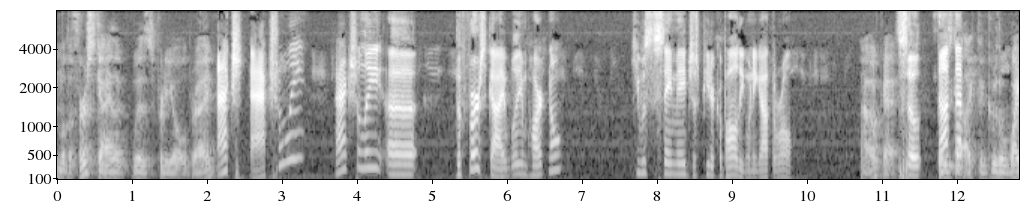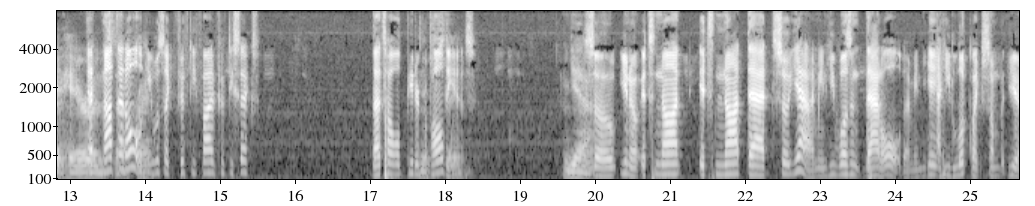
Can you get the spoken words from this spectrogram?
Well, the first guy was pretty old, right? Act- actually, actually, uh, the first guy, William Hartnell, he was the same age as Peter Capaldi when he got the role. Oh, okay. So So not he's that got like the, the white hair. yeah, and not stuff, that old. right? He was like 55, 56. That's how old Peter Capaldi is. Yeah. So you know, it's not it's not that. So yeah, I mean, he wasn't that old. I mean, yeah, he looked like somebody. Yeah,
